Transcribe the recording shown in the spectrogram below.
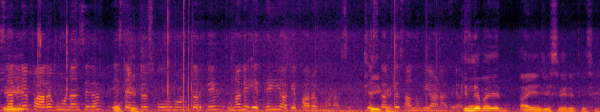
ਸਰ ਨੇ ਫਾਰਗ ਹੋਣਾ ਸੀਗਾ ਇਹ Okay. ਸੈਂਟਰ ਸਕੂਲ ਹੋਣ ਕਰਕੇ ਉਹਨਾਂ ਨੇ ਇੱਥੇ ਹੀ ਆ ਕੇ ਫਾਰਗ ਹੋਣਾ ਸੀ ਜਿਸ ਠੀਕ ਹੈ। ਕਰਕੇ ਸਾਨੂੰ ਵੀ ਆਣਾ ਪਿਆ। ਕਿੰਨੇ ਵਜੇ ਆਏ ਜੀ ਸਵੇਰੇ ਤੁਸੀਂ?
